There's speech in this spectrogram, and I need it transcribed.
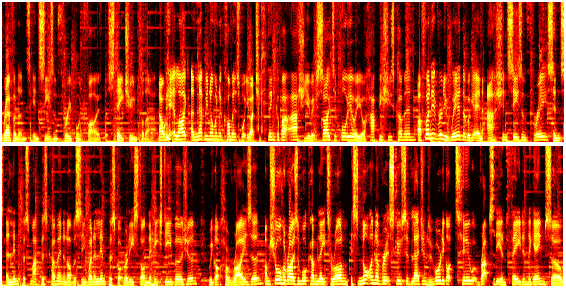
Revenant in Season 3.5, but stay tuned for that. Now hit a like and let me know in the comments what you actually think about Ash. Are you excited for you? Are you happy she's coming? I find it really weird that we're getting Ash in Season 3 since Olympus map is coming, and obviously when Olympus got released on the HD version, we got Horizon. I'm sure Horizon will come later on. It's not another exclusive Legends. We've already got two, Rhapsody and Fade in the game, so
